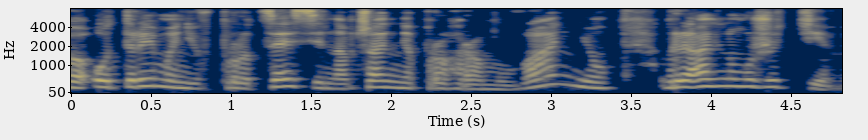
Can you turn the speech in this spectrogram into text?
отримані в процесі навчання програмуванню в реальному житті.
